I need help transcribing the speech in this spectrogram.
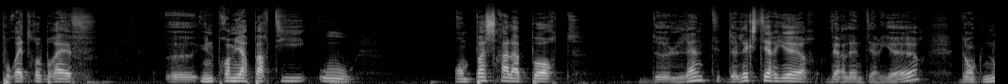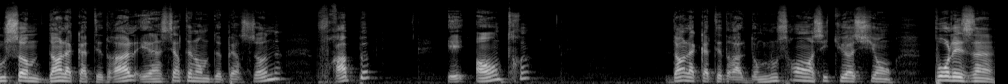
pour être bref, euh, une première partie où on passera la porte de l'extérieur vers l'intérieur. Donc nous sommes dans la cathédrale et un certain nombre de personnes frappent et entrent dans la cathédrale. Donc nous serons en situation, pour les uns,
